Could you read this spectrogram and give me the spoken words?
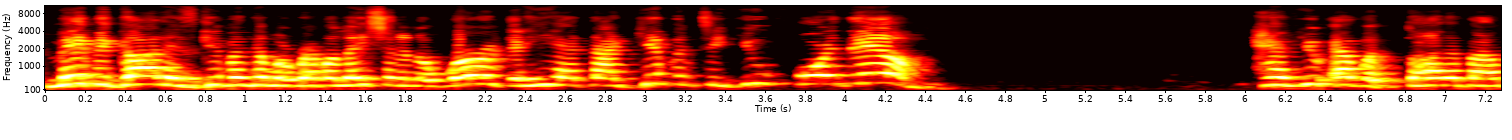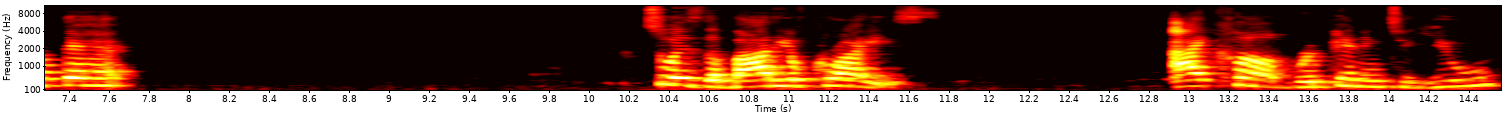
Maybe God has given them a revelation and a word that He had not given to you for them. Have you ever thought about that? So, as the body of Christ, I come repenting to you.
